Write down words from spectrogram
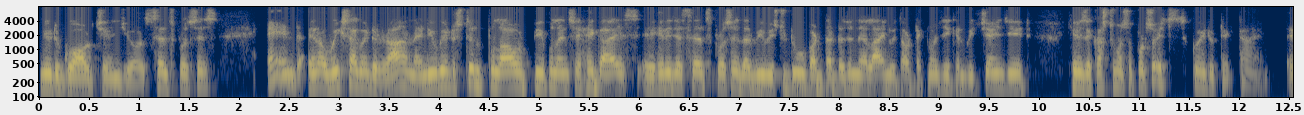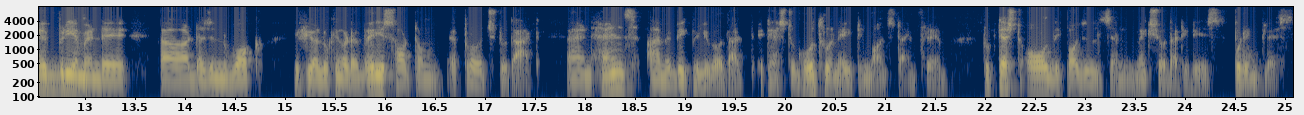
You need to go out change your sales process. And you know, weeks are going to run, and you're going to still pull out people and say, "Hey guys, here is a sales process that we wish to do, but that doesn't align with our technology. Can we change it? Here is a customer support." So it's going to take time. Every M&A uh, doesn't work if you are looking at a very short-term approach to that. And hence, I'm a big believer that it has to go through an 18 months time frame to test all the puzzles and make sure that it is put in place.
